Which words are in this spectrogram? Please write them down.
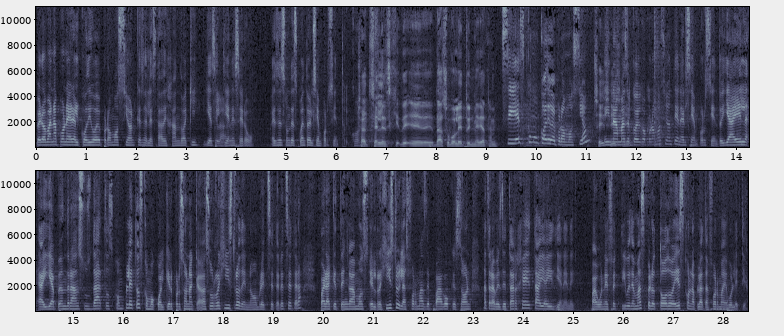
pero van a poner el código de promoción que se le está dejando aquí y ese tiene cero ese es un descuento del 100%. O sea, se les eh, da su boleto inmediatamente. Sí, es como un código de promoción. y nada más el código de promoción tiene el 100%. Ya él, ahí ya pondrán sus datos completos, como cualquier persona que haga su registro de nombre, etcétera, etcétera, para que tengamos el registro y las formas de pago que son a través de tarjeta y ahí tienen pago en efectivo y demás, pero todo es con la plataforma de boletia.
